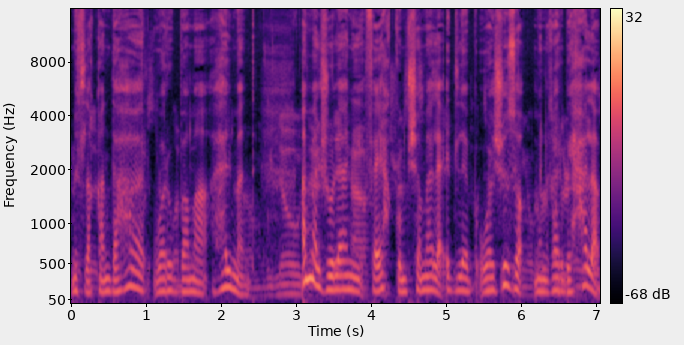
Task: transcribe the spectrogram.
مثل قندهار وربما هلمند. أما الجولاني فيحكم شمال إدلب وجزء من غرب حلب.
